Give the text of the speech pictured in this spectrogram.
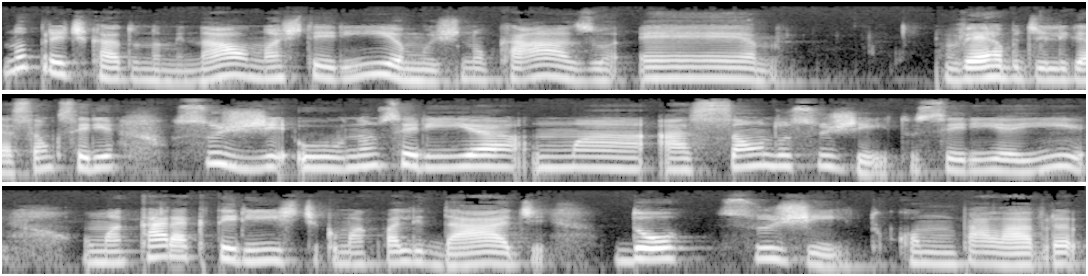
No predicado nominal, nós teríamos, no caso, é verbo de ligação que seria o, não seria uma ação do sujeito, seria aí uma característica, uma qualidade do sujeito, como palavra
